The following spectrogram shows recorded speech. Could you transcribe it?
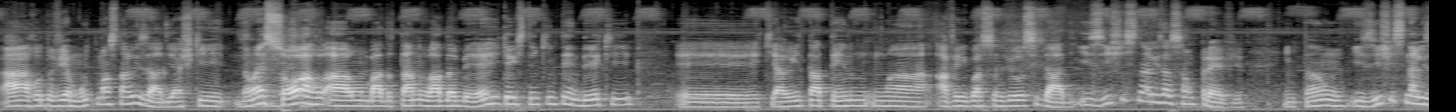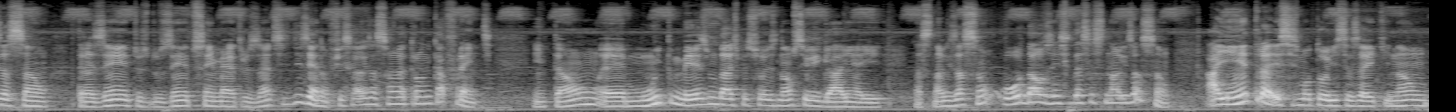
a rodovia é muito mal sinalizada, e acho que não é só a, a lombada estar no lado da BR, que eles têm que entender que, é, que ali está tendo uma averiguação de velocidade. Existe sinalização prévia, então existe sinalização 300, 200, 100 metros antes, dizendo fiscalização eletrônica à frente. Então, é muito mesmo das pessoas não se ligarem aí na sinalização ou da ausência dessa sinalização. Aí entra esses motoristas aí que não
